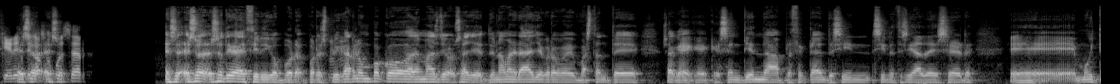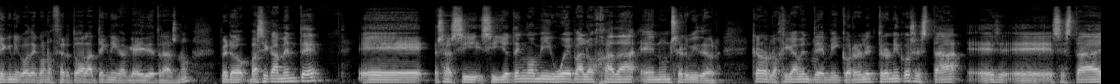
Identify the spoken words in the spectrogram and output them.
que en este Eso- caso eso- puede ser Eso, te iba a decir, digo, por, por explicarlo un poco, además, yo, o sea, yo- de una manera yo creo que bastante, o sea, que, que- que se entienda perfectamente sin, sin necesidad de ser eh, muy técnico, de conocer toda la técnica que hay detrás, ¿no? Pero básicamente, eh, o sea, si, si yo tengo mi web alojada en un servidor, claro, lógicamente mi correo electrónico se está, eh, se está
